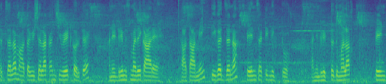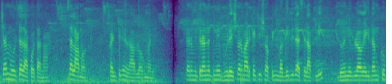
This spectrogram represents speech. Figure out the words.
तर चला मग आता विशालाकांची वेट करतो आहे आणि ड्रीम्समध्ये कार आहे. तर आता आम्ही तिघच जणं पेनसाठी निघतो आणि भेटतो तुम्हाला पेनच्या मूर्त्या दाखवताना. चला मग कंटिन्यू राहा ब्लॉगमध्ये तर मित्रांनो तुम्ही भुलेश्वर मार्केटची शॉपिंग बघितलीच असेल आपली. दोन्ही ब्लॉग एकदम खूप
